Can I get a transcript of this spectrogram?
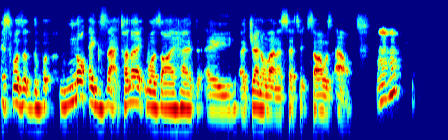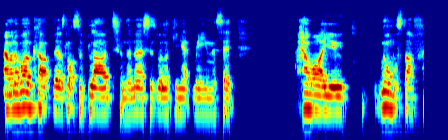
This was the not exact. I know it was. I had a, a general anaesthetic, so I was out. hmm And when I woke up, there was lots of blood, and the nurses were looking at me and they said, How are you? Normal stuff.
